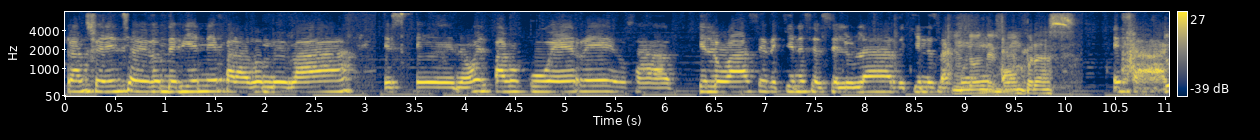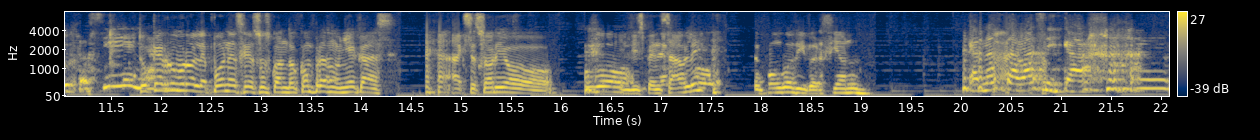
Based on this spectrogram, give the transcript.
transferencia de dónde viene, para dónde va, este, ¿no? El pago QR, o sea, quién lo hace, de quién es el celular, de quién es la En dónde cuenta. compras. Exacto, sí. ¿Tú ya. qué rubro le pones, Jesús, cuando compras muñecas? ¿Accesorio indispensable? Me pongo diversión. Canasta básica.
